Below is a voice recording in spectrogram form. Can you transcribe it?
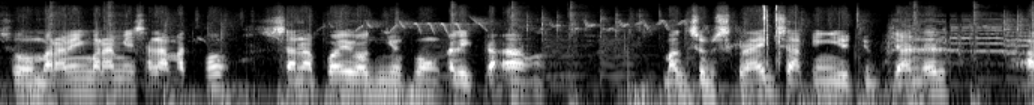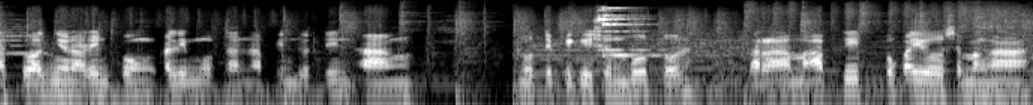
So maraming maraming salamat po. Sana po ay huwag niyo pong kaligtaang mag-subscribe sa aking YouTube channel at huwag nyo na rin pong kalimutan na pindutin ang notification button para ma-update po kayo sa mga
